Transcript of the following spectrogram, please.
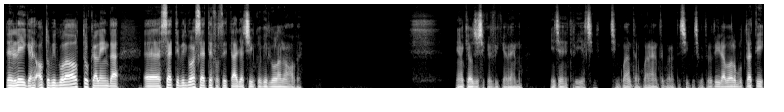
eh, Lega 8,8, Calenda eh, 7,7, Forza Italia 5,9. E anche oggi sacrificheremo i genetriaci 50, 40, 45, 50 di lavoro buttati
